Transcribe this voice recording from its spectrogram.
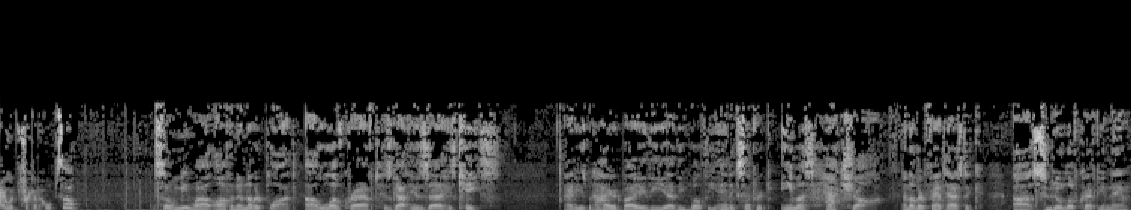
I would frickin' hope so. So meanwhile, off in another plot, uh, Lovecraft has got his uh, his case, and he's been hired by the uh, the wealthy and eccentric Amos Hackshaw, another fantastic uh, pseudo Lovecraftian name,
